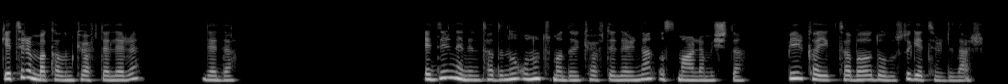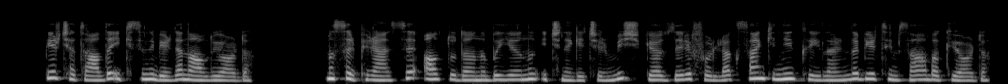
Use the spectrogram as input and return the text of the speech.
Getirin bakalım köfteleri, dedi. Edirne'nin tadını unutmadığı köftelerinden ısmarlamıştı. Bir kayık tabağı dolusu getirdiler. Bir çatalda ikisini birden avlıyordu. Mısır prensi alt dudağını bıyığının içine geçirmiş, gözleri fırlak sanki Nil kıyılarında bir timsaha bakıyordu.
